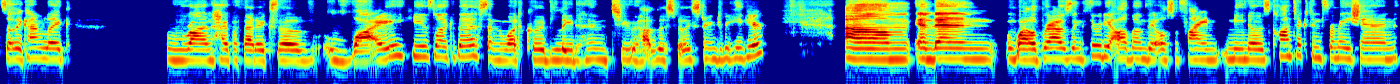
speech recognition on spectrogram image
So they kind of like run hypothetics of why he is like this and what could lead him to have this really strange behavior. Um, and then while browsing through the album, they also find Nino's contact information.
